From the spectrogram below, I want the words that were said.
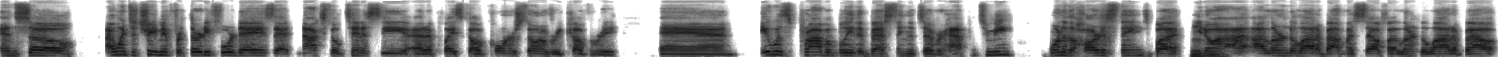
and so I went to treatment for 34 days at Knoxville, Tennessee, at a place called Cornerstone of Recovery, and it was probably the best thing that's ever happened to me. One of the hardest things, but you know, Mhm. I, I learned a lot about myself. I learned a lot about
